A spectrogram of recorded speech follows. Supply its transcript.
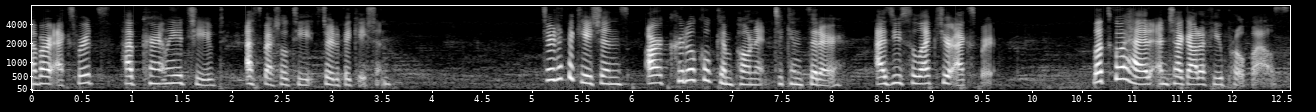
of our experts have currently achieved a specialty certification. Certifications are a critical component to consider as you select your expert. Let's go ahead and check out a few profiles.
